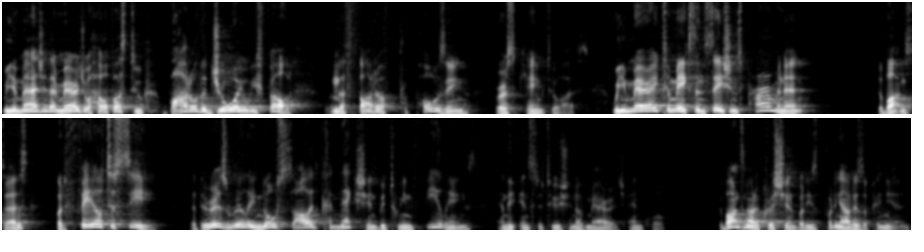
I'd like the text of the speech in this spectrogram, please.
We imagine that marriage will help us to bottle the joy we felt when the thought of proposing first came to us. We marry to make sensations permanent, de Botton says, but fail to see that there is really no solid connection between feelings and the institution of marriage, end quote. de Botton's not a Christian, but he's putting out his opinion.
